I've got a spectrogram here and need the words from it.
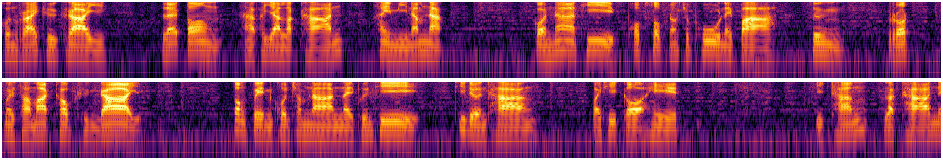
คนร้ายคือใคร และต้องหาพยานหลักฐาน ให้มีน้ำหนัก ก่อนหน้าที่พบศพน้องชมพู่ในป่า ซึ่งรถไม่สามารถเข้าถึงได้ ต้องเป็นคนชำนาญในพื้นที่ที่เดินทางไปที่ก่อเหตุ อีกทั้งหลักฐานใน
